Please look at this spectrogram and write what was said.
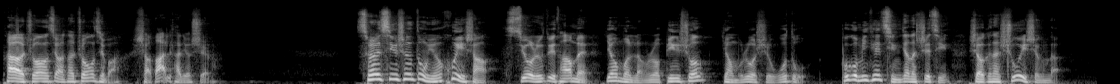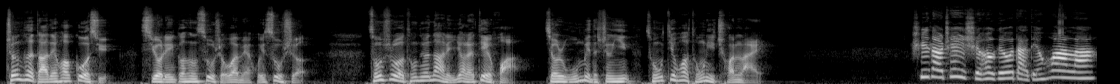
他要装就让他装去吧，少搭理他就是了。虽然新生动员会上，所有人对他们要么冷若冰霜，要么若视无睹，不过明天请假的事情是要跟他说一声的。张克打电话过去，徐若琳刚从宿舍外面回宿舍，从宿舍同学那里要来电话，娇柔妩媚的声音从电话筒里传来：“知道这时候给我打电话啦？”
